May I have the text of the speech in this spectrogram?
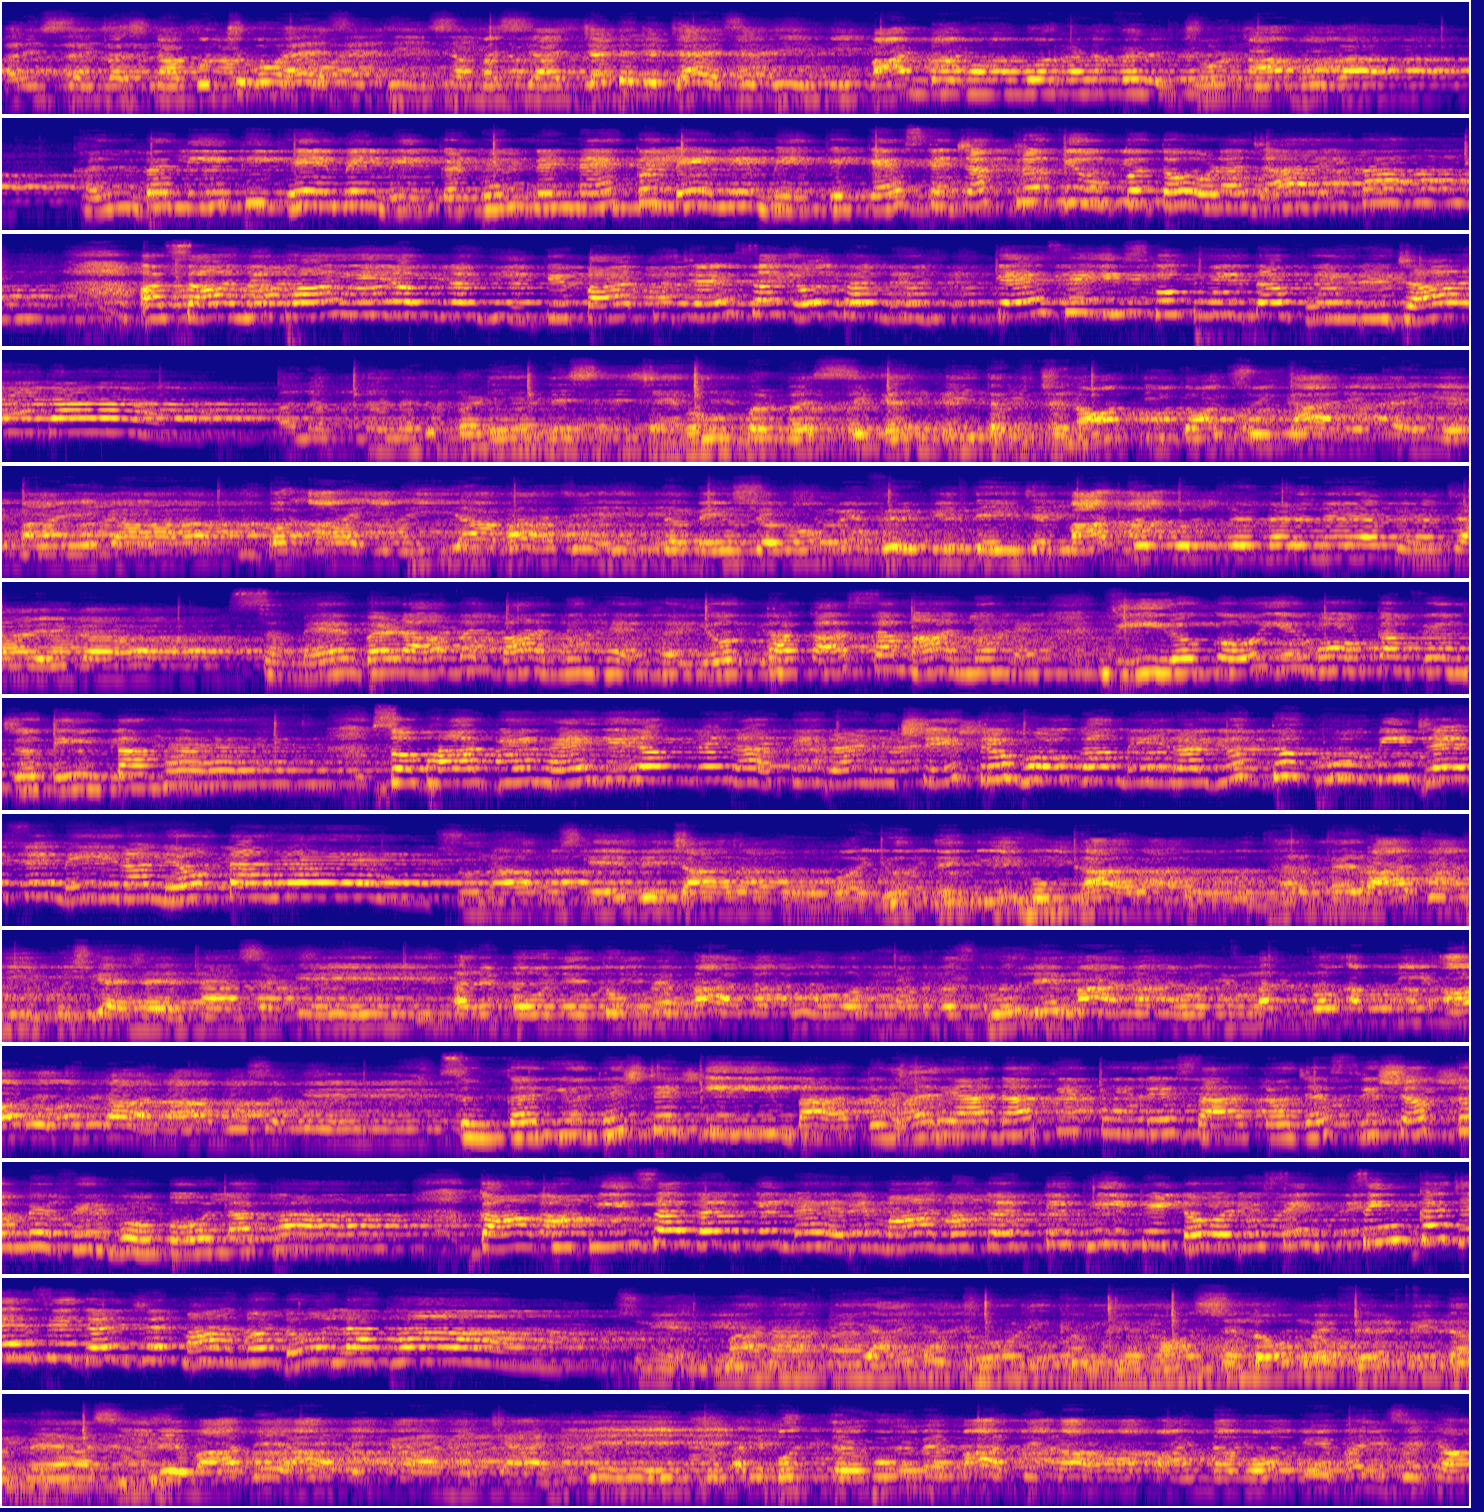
अरे संरचना कुछ वो ऐसी थी समस्या जटिल जैसी थी कि पांडवों को रण फिर छोड़ना होगा। खलबली थी खेमे में कठिन निर्णय को लेने में कि कैसे चक्रव्यूह को तोड़ा जाएगा। आसान था ये अब नहीं के पार्थ जैसा योद्धा नहीं। कैसे इसको भेदा फिर जाएगा? अलग थलग पड़े दिस चेहरों पर बस गंदी तभी चुनौती कौन स्वीकार कर ये पाएगा? और आई भी आवाज़ एक दबेशरों में फिर भी तेज पात्र पुत्र लड़ने अब जाएगा। समय बड़ा बलवान है हर योद्धा का समान है। वीरों को ये मौका फिर जो देता है। सौभाग्य है ये अब मेरा किरण क्षेत्र होगा, मेरा युद्ध भूमि जैसे मेरा न्योता है। सुना उसके विचारों को युद्ध की हुंकारों को धर्मराज भी कुछ कह ना सके। अरे बोले तुम बालक हो और हट बस भूले मानक, हिम्मत को अपनी और झुका ना हो सके। सुनकर युधिष्ठिर की बात मर्यादा के पूरे साथ ओजस्वी शब्दों में फिर वो बोला था, काँप उठी सागर की लहरें, मानो करती थी ठिठोरे माना कि आयु थोड़ी कम है हौसलों में फिर भी दम है। आशीर्वाद आपका है चाहिए। अरे पुत्र हूँ मैं पार्थ का पांडवों के वंश का।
